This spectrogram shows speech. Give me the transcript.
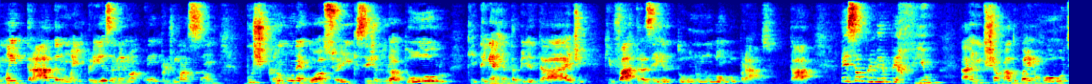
uma entrada numa empresa, né, numa compra de uma ação, buscando um negócio aí que seja duradouro, que tenha rentabilidade, que vá trazer retorno no longo prazo, tá? Esse é o primeiro perfil aí chamado buy and hold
